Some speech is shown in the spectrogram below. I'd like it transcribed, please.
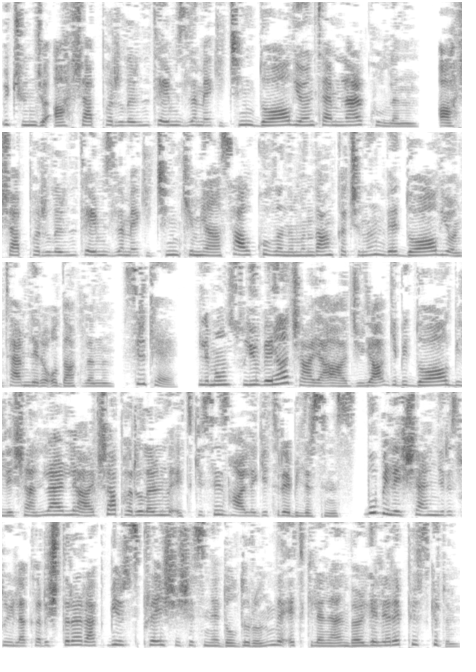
Üçüncü ahşap parılarını temizlemek için doğal yöntemler kullanın. Ahşap parılarını temizlemek için kimyasal kullanımından kaçının ve doğal yöntemlere odaklanın. Sirke, limon suyu veya çay ağacı yağı gibi doğal bileşenlerle ahşap arılarını etkisiz hale getirebilirsiniz. Bu bileşenleri suyla karıştırarak bir sprey şişesine doldurun ve etkilenen bölgelere püskürtün.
